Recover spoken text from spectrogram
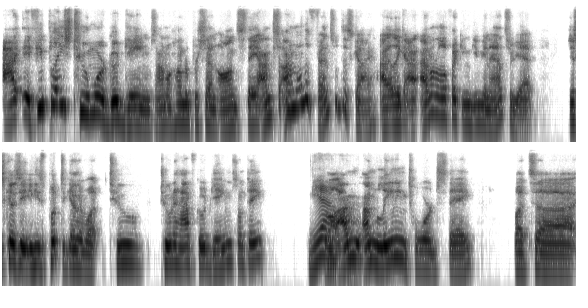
I if he plays two more good games, I'm 100 percent on stay. I'm I'm on the fence with this guy. I like I, I don't know if I can give you an answer yet, just because he, he's put together what two two and a half good games on tape. Yeah, well, I'm I'm leaning towards stay, but uh,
